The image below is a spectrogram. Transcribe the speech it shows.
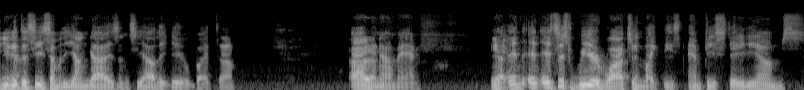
And you Yeah. get to see some of the young guys and see how they do, but um, I don't know, man. Yeah, Yeah. And, and it's just weird watching like these empty stadiums.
